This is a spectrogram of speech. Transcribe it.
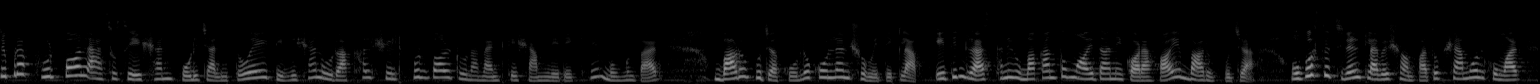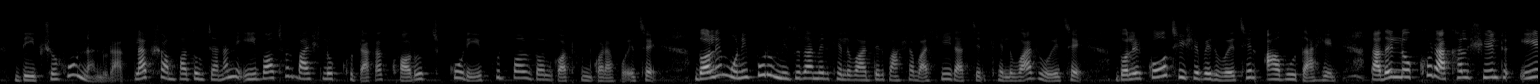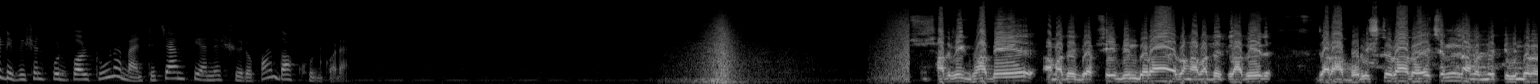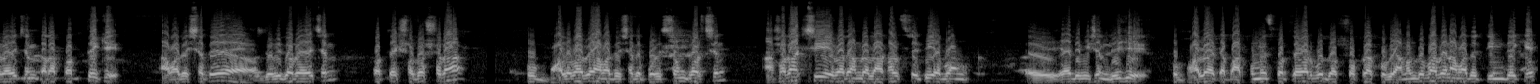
Tripura football association পরিচালিত এই division ও রাখাল শিল্ড ফুটবল টুর্নামেন্টকে সামনে রেখে মঙ্গলবার বারো পূজা করল কল্যাণ সমিতি ক্লাব। এদিন রাজধানীর উমাকান্ত ময়দানে করা হয় বারো পূজা উপস্থিত ছিলেন ক্লাবের সম্পাদক শ্যামল কুমার দেব সহ অন্যান্যরা। ক্লাব সম্পাদক জানান, এই বছর বাইশ লক্ষ টাকা খরচ করে ফুটবল দল গঠন করা হয়েছে। দলে মণিপুর ও মিজোরামের খেলোয়াড়দের পাশাপাশি রাজ্যের খেলোয়াড় রয়েছে। দলের কোচ হিসেবে রয়েছেন আবু তাহের। তাদের লক্ষ্য Rakhal shield A division football টুর্নামেন্টে চ্যাম্পিয়নের শিরোপা দখল করা। সার্বিকভাবে আমাদের ব্যবসায়ী বৃন্দরা এবং আমাদের ক্লাবের যারা বরিষ্ঠরা রয়েছেন, আমাদের নেতৃবৃন্দরা রয়েছেন, তারা প্রত্যেকে আমাদের সাথে জড়িত রয়েছেন। প্রত্যেক সদস্যরা খুব ভালোভাবে আমাদের সাথে পরিশ্রম করছেন। আশা রাখছি এবারে আমরা লাখাল স্মৃতি এবং এ ডিভিশন লিগে খুব ভালো একটা পারফরমেন্স করতে পারব। দর্শকরা খুবই আনন্দ পাবেন আমাদের টিম দেখে।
